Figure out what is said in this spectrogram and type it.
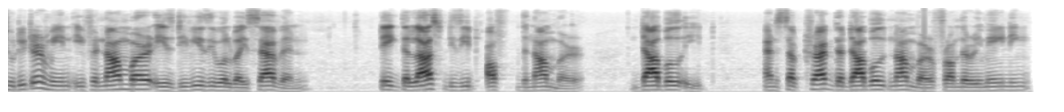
To determine if a number is divisible by 7, take the last digit of the number, double it, and subtract the doubled number from the remaining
